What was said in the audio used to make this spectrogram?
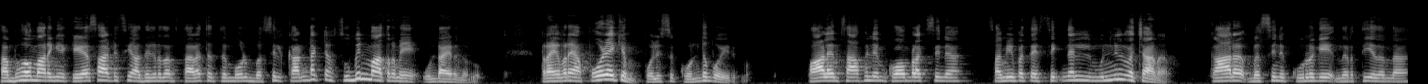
സംഭവം അറിഞ്ഞ് K S R T C അധികൃതർ സ്ഥലത്തെത്തുമ്പോൾ ബസ്സിൽ കണ്ടക്ടർ സുബിൻ മാത്രമേ ഉണ്ടായിരുന്നുള്ളൂ. ഡ്രൈവറെ അപ്പോഴേക്കും പോലീസ് കൊണ്ടുപോയിരുന്നു. പാളയം സാഫല്യം കോംപ്ലക്സിന് സമീപത്തെ സിഗ്നലിൽ മുന്നിൽ വെച്ചാണ് കാറ് ബസ്സിന് കുറുകെ നിർത്തിയതെന്ന്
